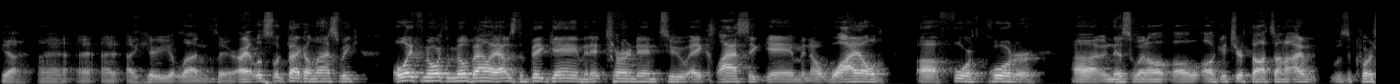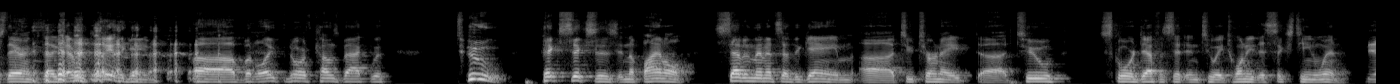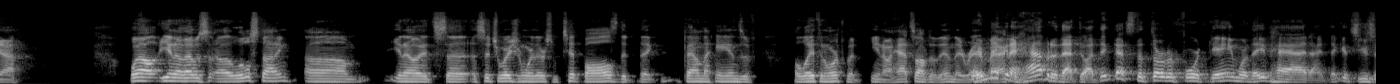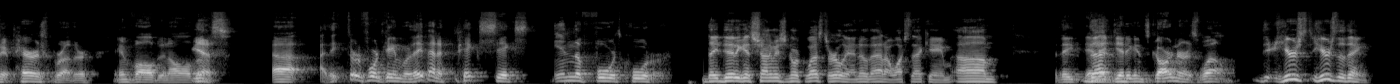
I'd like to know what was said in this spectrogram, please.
Yeah, I, I, I hear you loud and clear. All right, let's look back on last week. Olathe North and Mill Valley, that was the big game, and it turned into a classic game and a wild uh, fourth quarter. Uh, in this one, I'll, I'll, I'll get your thoughts on it. I was, of course, there and can tell you every play of the game. Uh, but Olathe North comes back with two pick sixes in the final seven minutes of the game uh, to turn a uh, two score deficit into a twenty to sixteen win. Yeah, well, you know, that was a little stunning. Um, you know, it's a, a, situation where there's some tip balls that, that found the hands of Olathe North, but you know, hats off to them. They ran. They're making a habit of that, though. I think that's the third or fourth game where they've had. I think it's usually a Paris brother involved in all of them. Yes. Uh, I think third or fourth game where they've had a pick six in the fourth quarter. They did against Shawnee Mission Northwest early. I know that. I watched that game. Um, they and that, they did against Gardner as well. Here's here's the thing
